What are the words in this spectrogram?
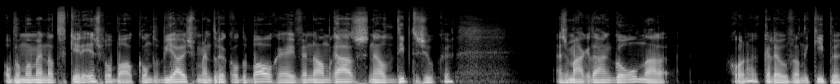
op het moment dat de verkeerde inspelbal komt. Op het juiste moment druk op de bal geven en dan razendsnel de diepte zoeken. En ze maken daar een goal. naar gewoon een cadeau van die keeper.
